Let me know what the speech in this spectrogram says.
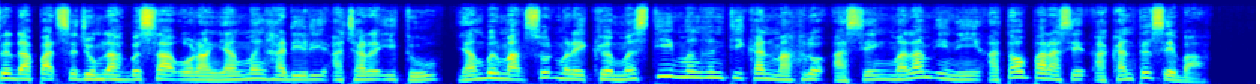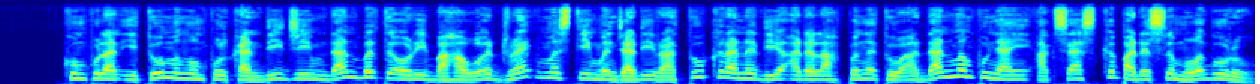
Terdapat sejumlah besar orang yang menghadiri acara itu, yang bermaksud mereka mesti menghentikan makhluk asing malam ini atau parasit akan tersebar kumpulan itu mengumpulkan di gym dan berteori bahawa Drake mesti menjadi ratu kerana dia adalah pengetua dan mempunyai akses kepada semua guru.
